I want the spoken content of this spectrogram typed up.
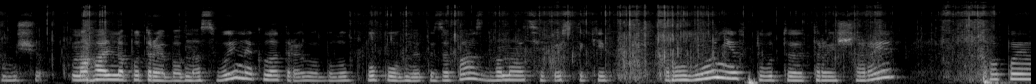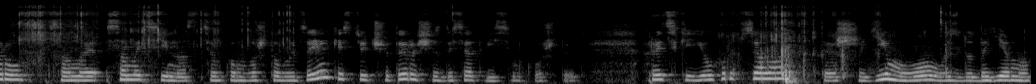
тому що нагальна потреба в нас виникла. Треба було поповнити запас. 12 ось таких рулонів. Тут е, три шари паперу. Саме, саме ці нас цілком влаштовують за якістю. 4,68 коштують. Грецький йогурт взяла, теж їмо, ось додаємо е,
